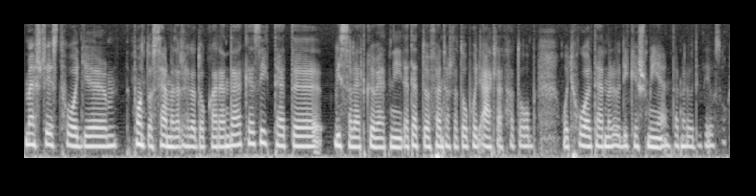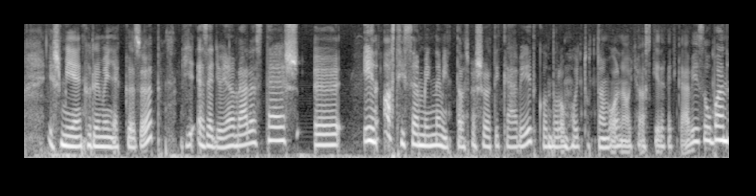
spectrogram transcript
másrészt, hogy pontos származási adatokkal rendelkezik, tehát vissza lehet követni, tehát ettől fenntartatóbb, hogy átláthatóbb, hogy hol termelődik és milyen, termelődik, jó szó, és milyen körülmények között. Ez egy olyan választás. Én azt hiszem, még nem ittam specialty kávét, gondolom, hogy tudtam volna, hogyha azt kérek egy kávézóban.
